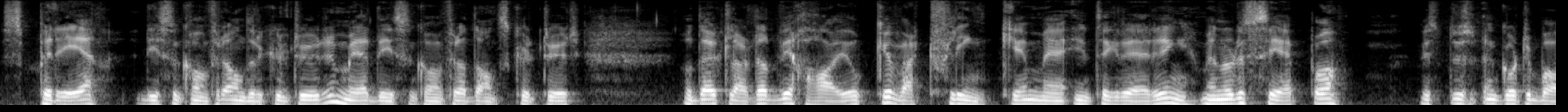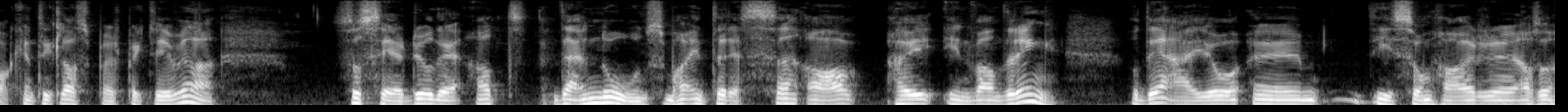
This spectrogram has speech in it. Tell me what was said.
spre de som kommer fra andre kulturer, med de som kommer fra dansk kultur. Og det er jo klart at Vi har jo ikke vært flinke med integrering. Men når du ser på, hvis du går tilbake til klasseperspektivet, da, så ser du jo det at det er noen som har interesse av høy innvandring. Og det er jo eh, de som har altså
